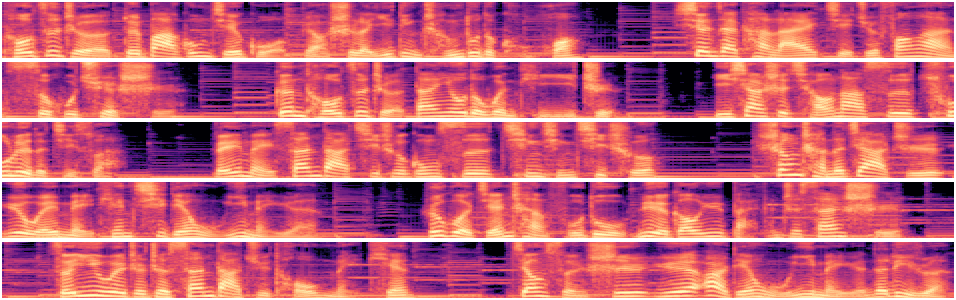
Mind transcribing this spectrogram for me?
投资者对罢工结果表示了一定程度的恐慌。现在看来，解决方案似乎确实跟投资者担忧的问题一致。以下是乔纳斯粗略的计算：北美三大汽车公司轻型汽车生产的价值约为每天七点五亿美元。如果减产幅度略高于百分之三十，则意味着这三大巨头每天将损失约二点五亿美元的利润。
